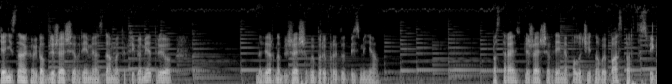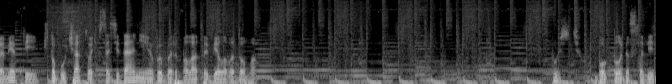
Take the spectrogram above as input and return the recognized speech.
я не знаю, когда в ближайшее время сдам эту фигометрию. Наверное, ближайшие выборы пройдут без меня. Постараюсь в ближайшее время получить новый паспорт с фигометрией, чтобы участвовать в созидании выборы Палаты Белого дома. Пусть Бог благословит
